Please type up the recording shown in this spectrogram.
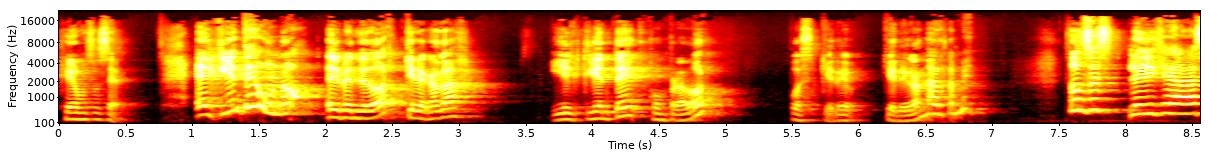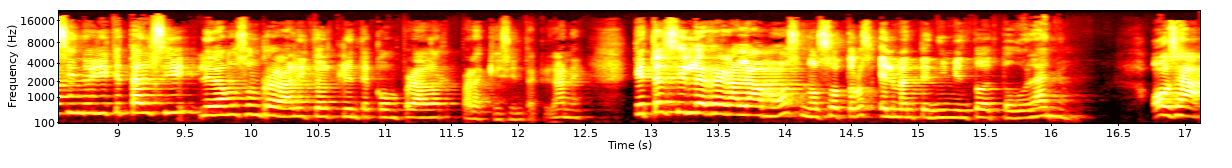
¿Qué vamos a hacer? El cliente uno, el vendedor, quiere ganar. Y el cliente comprador, pues quiere, quiere ganar también. Entonces le dije a Cindy, oye, ¿qué tal si le damos un regalito al cliente comprador para que sienta que gane? ¿Qué tal si le regalamos nosotros el mantenimiento de todo el año? O sea,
